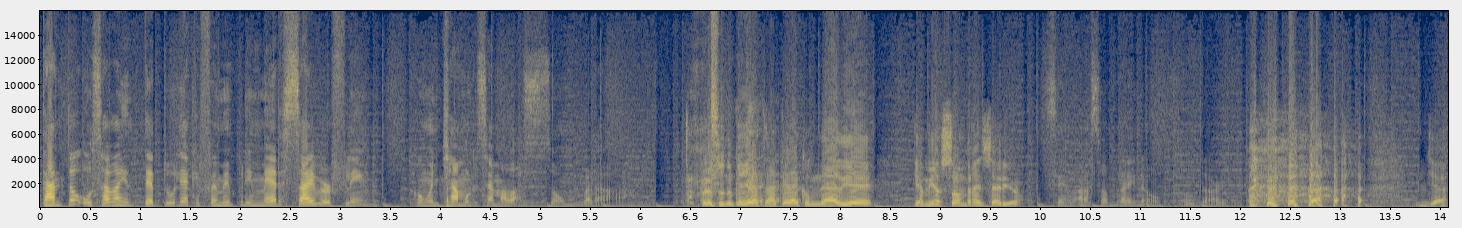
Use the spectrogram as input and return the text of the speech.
tanto usaba Intertulia que fue mi primer cyberfling con un chamo que se llamaba Sombra. Pero tú nunca llegaste a quedar con nadie. Dios mío, sombra, en serio. Se llamaba Sombra, I know, so dark. Ya.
